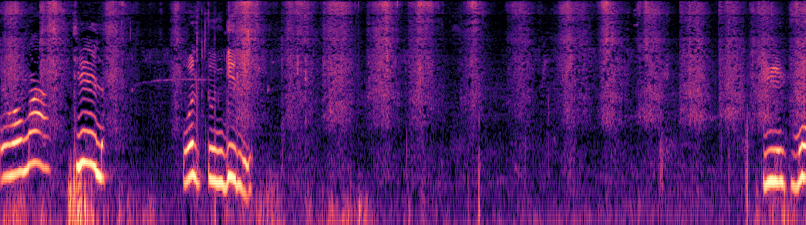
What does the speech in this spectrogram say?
ए मम्मा चिल वलतून गेली. ती मो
